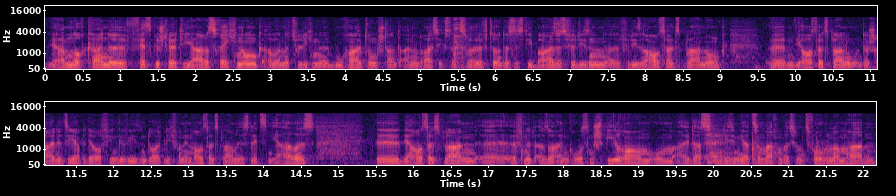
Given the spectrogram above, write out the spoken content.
wir haben noch keine festgestellte Jahresrechnung, aber natürlich eine Buchhaltung stand 31.12. und das ist die Basis für, diesen, äh, für diese Haushaltsplanung. Ähm, die Haushaltsplanung unterscheidet sich, ich habe darauf hingewiesen, deutlich von den Haushaltsplanungen des letzten Jahres. Äh, der Haushaltsplan äh, eröffnet also einen großen Spielraum, um all das in diesem Jahr zu machen, was wir uns vorgenommen haben.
